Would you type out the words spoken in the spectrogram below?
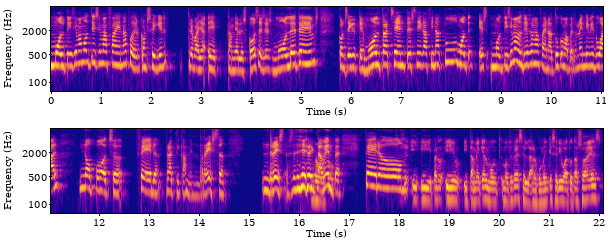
moltíssima, moltíssima feina poder aconseguir treballar, eh, canviar les coses. És molt de temps, aconseguir que molta gent siga afina a tu, molt, és moltíssima, moltíssima feina. Tu, com a persona individual, no pots fer pràcticament res. Res, directament. No, no. Però... Sí, i, i, perdó, i, I també que el, molt, moltes vegades l'argument que se diu a tot això és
